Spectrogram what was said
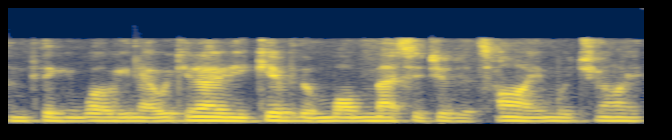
and thinking well you know we can only give them one message at a time which i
